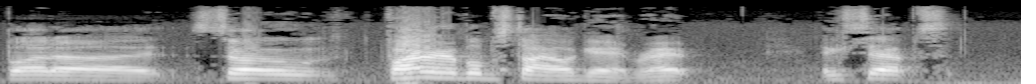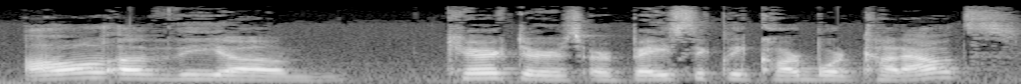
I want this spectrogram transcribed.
But uh, so Fire Emblem style game, right? Except all of the um, characters are basically cardboard cutouts.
